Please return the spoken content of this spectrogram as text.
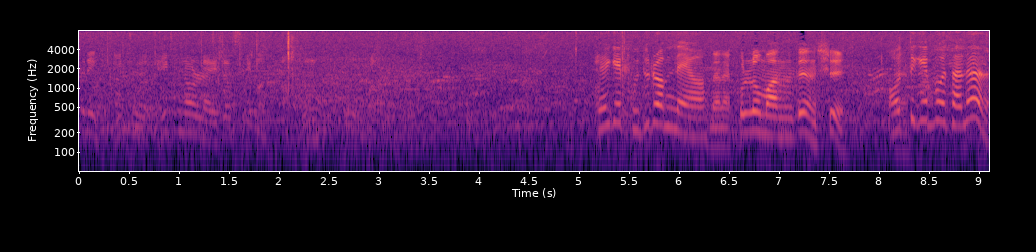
3 리피널레이션 3번. 되게 부드럽네요. 네네 꿀로 만든 실. 어떻게 보서는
